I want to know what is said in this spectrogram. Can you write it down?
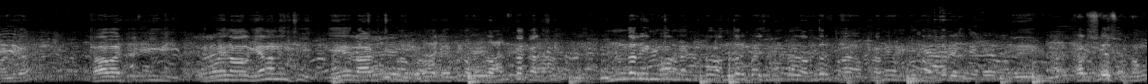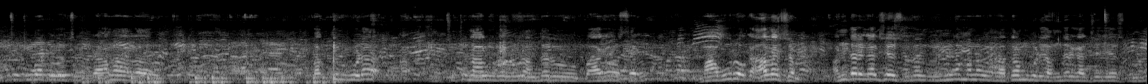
పండుగ. కాబట్టి ఈ ఇరవై నాలుగేళ్ళ నుంచి ఏ రాడు చిన్న గొడవ లేకుండా కలిసి అందరి ఇన్వాల్వ్మెంట్ ఉంటుంది అందరి పైసలు ఉంటుంది అందరి ప్ర- ప్రమేయం ఉంటుంది అందరి కలిసి చేసుకుంటాము. చుట్టుపక్కల వచ్చిన గ్రామాల భక్తులు కూడా నాలుగు రోజులు కూడా అందరూ బాగా వస్తారు. మా ఊరు ఒక ఆదర్శం. అందరం కలిసి చేసుకున్నాం నిన్న మన రథం కూడా అందరు కలిసి చేసుకున్నాం.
